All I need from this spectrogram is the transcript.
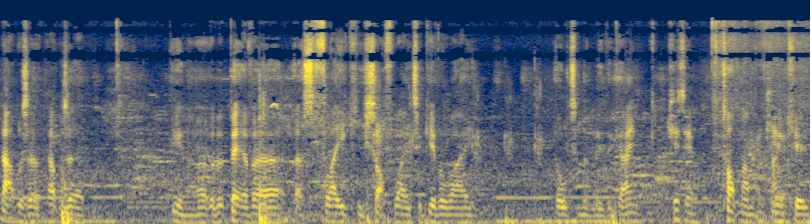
that was a, that was a, you know, a bit of a, a flaky, soft way to give away ultimately the game. Cheers, Top man, thank, thank you. you.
